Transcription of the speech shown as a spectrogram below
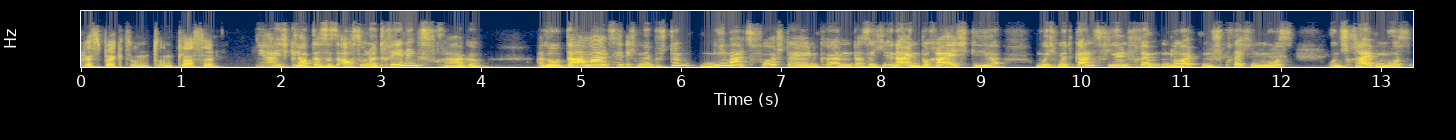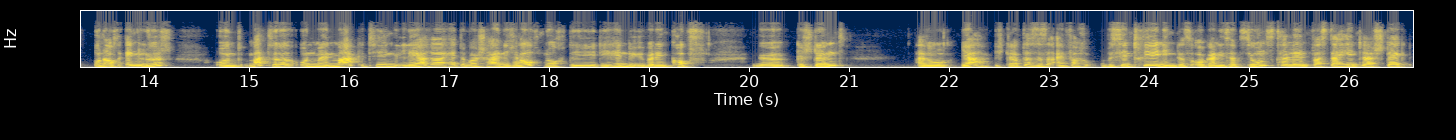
Respekt und, und Klasse. Ja, ich glaube, das ist auch so eine Trainingsfrage. Also damals hätte ich mir bestimmt niemals vorstellen können, dass ich in einen Bereich gehe, wo ich mit ganz vielen fremden Leuten sprechen muss und schreiben muss und auch Englisch und Mathe und mein Marketinglehrer hätte wahrscheinlich auch noch die, die Hände über den Kopf äh, gestemmt. Also ja, ich glaube, das ist einfach ein bisschen Training, das Organisationstalent, was dahinter steckt,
